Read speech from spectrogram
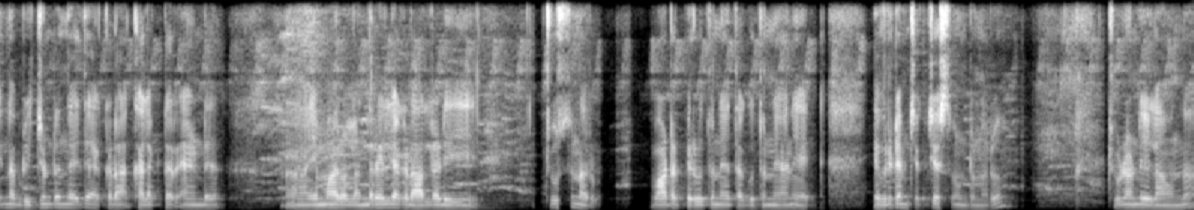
చిన్న బ్రిడ్జ్ ఉంటుంది. అయితే అక్కడ కలెక్టర్ అండ్ ఎంఆర్ వాళ్ళు అందరూ వెళ్ళి అక్కడ ఆల్రెడీ చూస్తున్నారు. వాటర్ పెరుగుతున్నాయి తగ్గుతున్నాయి అని ఎవ్రీ టైం చెక్ చేస్తూ ఉంటున్నారు. చూడండి ఎలా ఉందో.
